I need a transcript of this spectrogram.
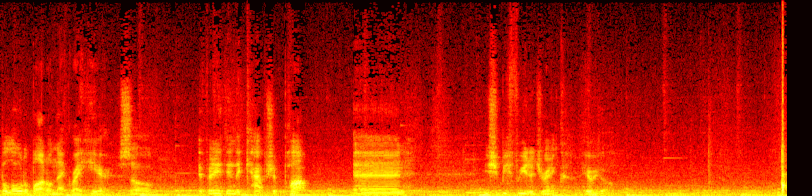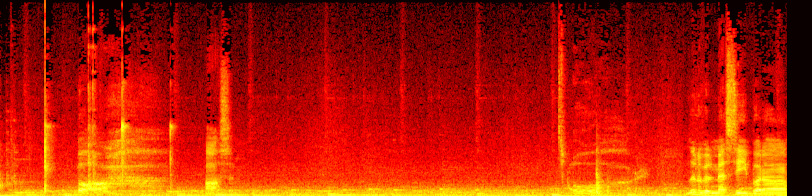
below the bottleneck right here so if anything the cap should pop and you should be free to drink here we go oh awesome oh all right A little bit messy, but uh,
